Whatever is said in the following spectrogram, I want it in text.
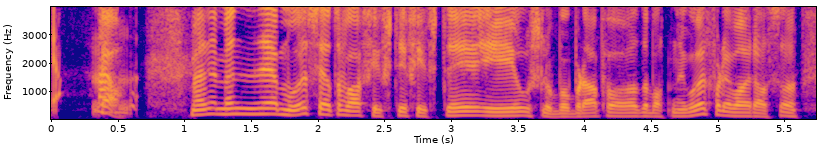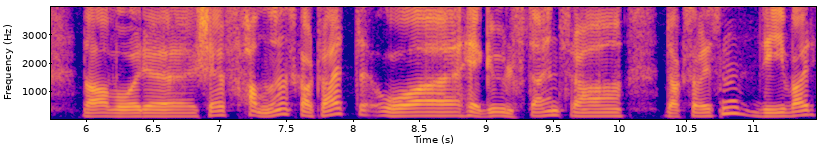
Ja. Men ja. men, men jeg må jo si at det var 50-50 i Oslo-bobla på debatten i går. For det var altså da vår eh, sjef Hanne Skartveit og Hege Ulstein fra Dagsavisen, de var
